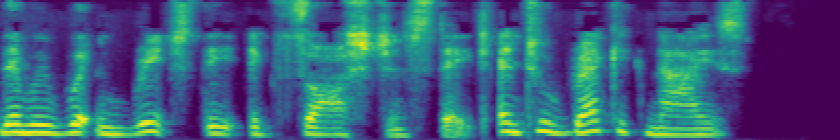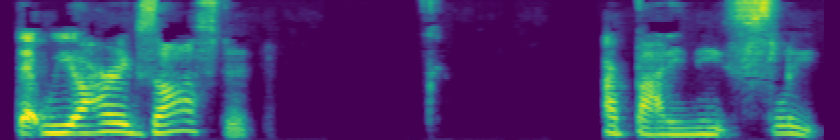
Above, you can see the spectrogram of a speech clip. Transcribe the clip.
then we wouldn't reach the exhaustion stage and to recognize that we are exhausted. Our body needs sleep.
